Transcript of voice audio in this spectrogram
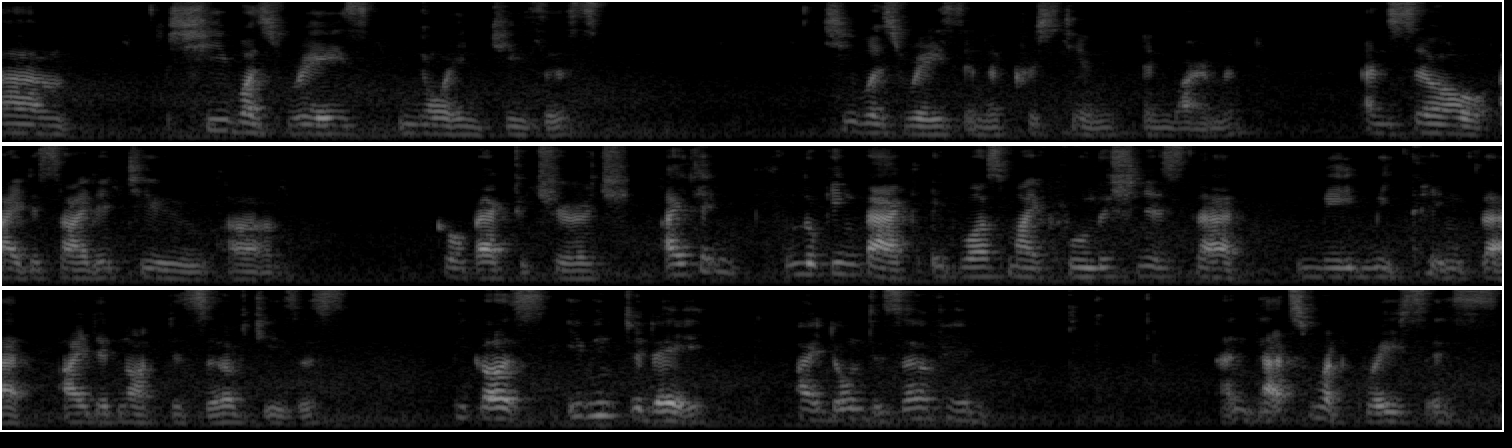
um, she was raised knowing Jesus. She was raised in a Christian environment. And so I decided to um, go back to church. I think looking back, it was my foolishness that made me think that I did not deserve Jesus. Because even today, I don't deserve him. And that's what grace is.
